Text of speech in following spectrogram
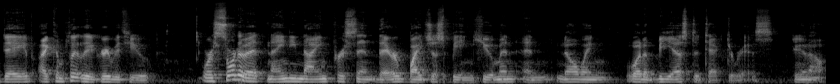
Dave, I completely agree with you. We're sort of at 99% there by just being human and knowing what a BS detector is, you know.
